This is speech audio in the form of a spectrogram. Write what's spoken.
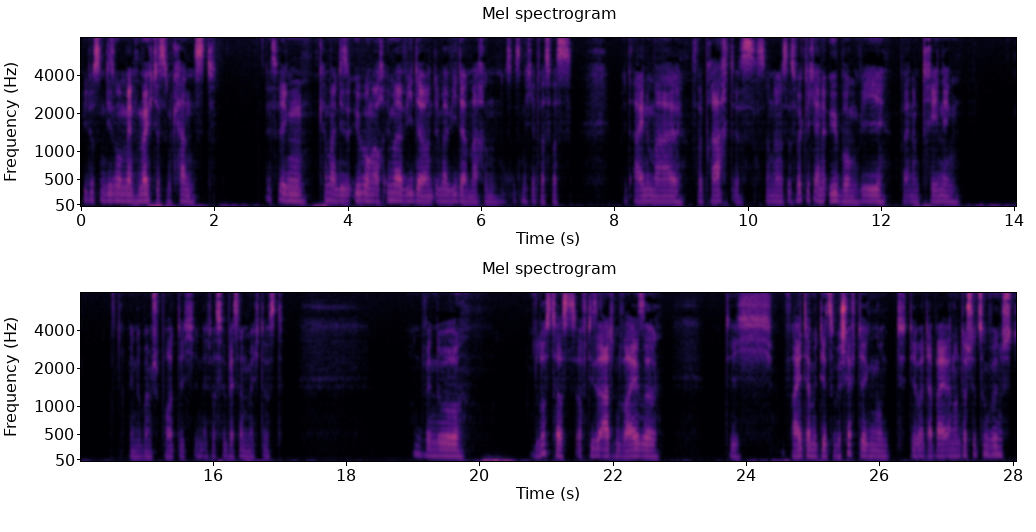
wie du es in diesem Moment möchtest und kannst. Deswegen kann man diese Übung auch immer wieder und immer wieder machen. Es ist nicht etwas, was mit einem Mal vollbracht ist, sondern es ist wirklich eine Übung, wie bei einem Training, wenn du beim Sport dich in etwas verbessern möchtest. Und wenn du Lust hast, auf diese Art und Weise dich weiter mit dir zu beschäftigen und dir dabei eine Unterstützung wünscht,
